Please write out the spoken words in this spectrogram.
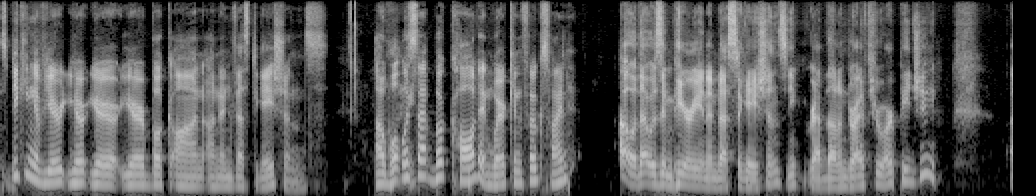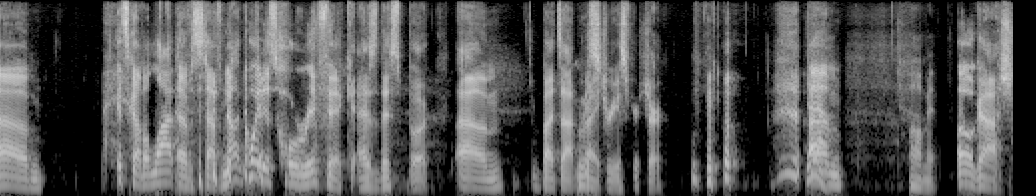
Speaking of your your your your book on on investigations, uh, what was that book called, and where can folks find it? Oh, that was Empyrean Investigations. You can grab that on DriveThruRPG. Um, it's got a lot of stuff, not quite as horrific as this book, um, but uh, Right. mysteries for sure. Yeah. Um, Oh man, oh gosh,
